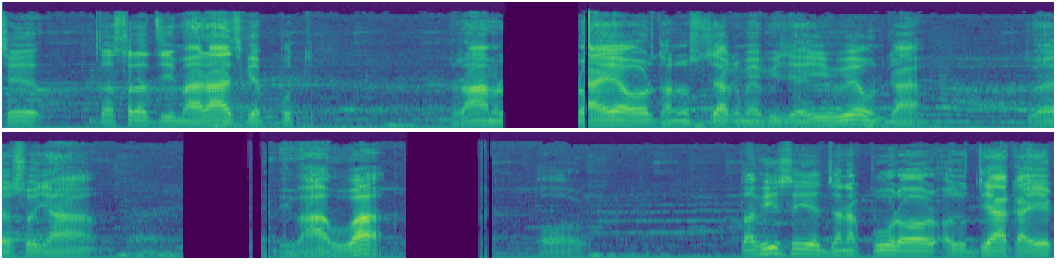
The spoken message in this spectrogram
से दशरथ जी महाराज के पुत्र राम आए और धनुष जग में विजयी हुए, उनका जो है सो यहाँ विवाह हुआ। और तभी से ये जनकपुर और अयोध्या का एक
